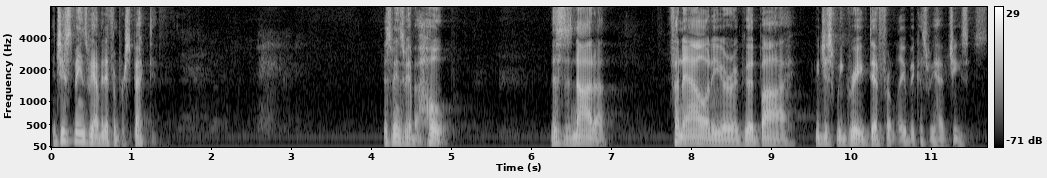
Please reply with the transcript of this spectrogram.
It just means we have a different perspective. This means we have a hope. This is not a finality or a goodbye. We just we grieve differently because we have Jesus.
